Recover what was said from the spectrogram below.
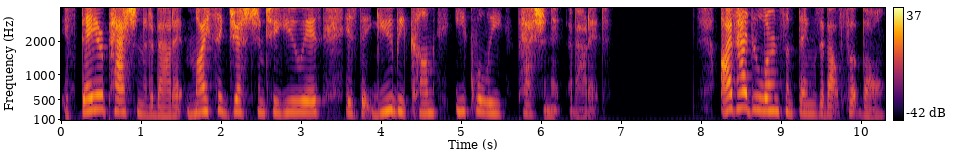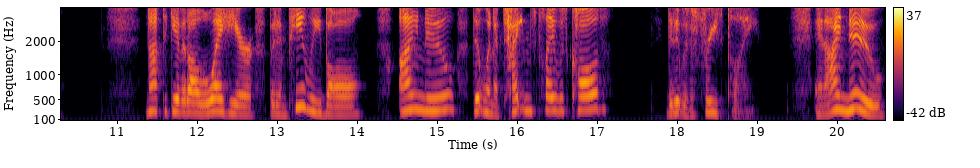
If they are passionate about it, my suggestion to you is, is that you become equally passionate about it. I've had to learn some things about football. Not to give it all away here, but in Pee Wee ball, I knew that when a Titans play was called, that it was a freeze play. And I knew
